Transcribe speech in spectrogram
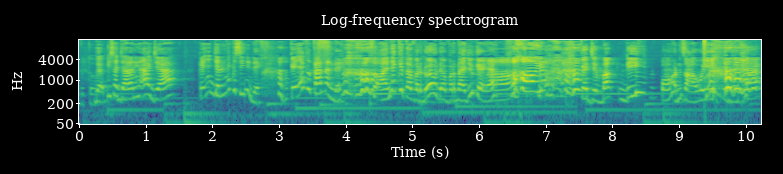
Betul. nggak bisa jalanin aja kayaknya jalannya ke sini deh. Kayaknya ke kanan deh. Soalnya kita berdua udah pernah juga ya. Oh ya kejebak di pohon sawit gitu ya.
